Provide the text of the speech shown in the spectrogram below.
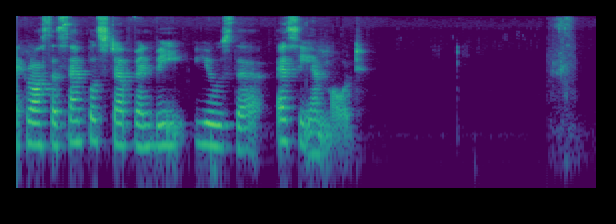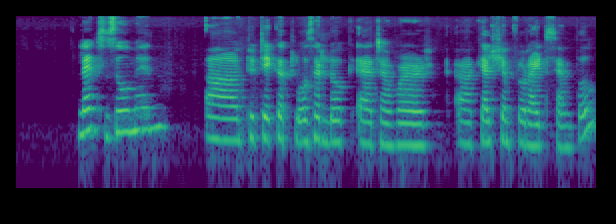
across the sample stub when we use the SEM mode. Let's zoom in uh, to take a closer look at our uh, calcium fluoride sample.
